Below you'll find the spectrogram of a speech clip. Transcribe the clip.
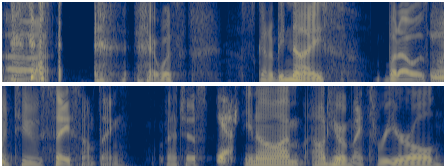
Uh, it was, it's going to be nice, but I was Mm. going to say something. That just, Yeah. you know, I'm out here with my three year old,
